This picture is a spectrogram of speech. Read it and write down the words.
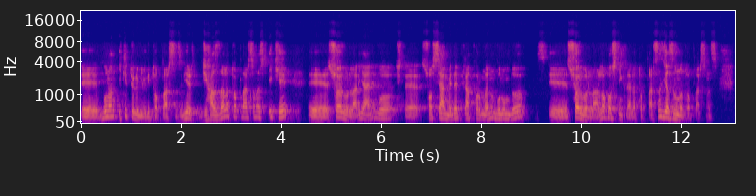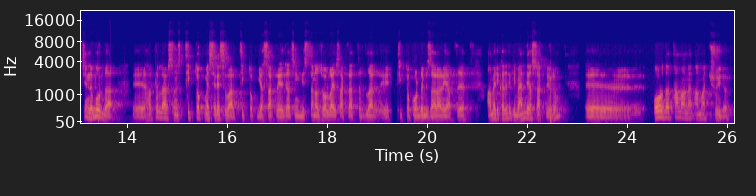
E, bunun iki türlü bilgi toplarsınız. Bir cihazlarla toplarsınız. iki e, serverlar yani bu işte sosyal medya platformlarının bulunduğu e, serverlarla, hostinglerle toplarsınız, yazılımla toplarsınız. Şimdi burada e, hatırlarsınız TikTok meselesi var. TikTok yasaklayacağız. Hindistan'a zorla yasaklattırdılar. E, TikTok orada bir zarar yaptı. Amerika dedi ki ben de yasaklıyorum. Ee, orada tamamen amaç şuydu.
